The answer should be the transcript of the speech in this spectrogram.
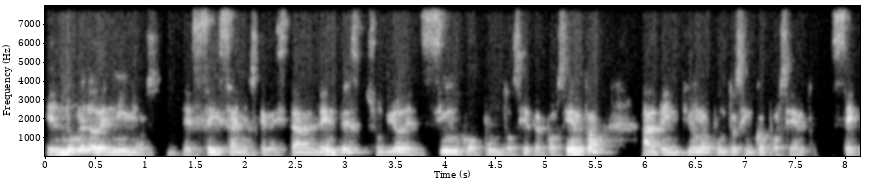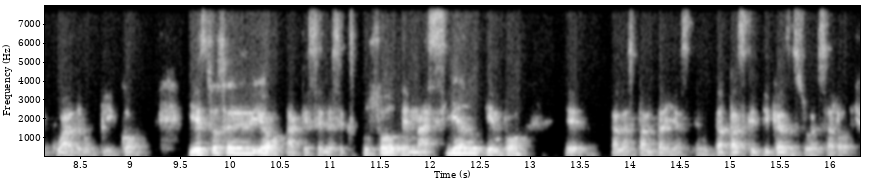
el número de niños de 6 años que necesitaban lentes subió del 5.7% al 21.5%. Se cuadruplicó. Y esto se debió a que se les expuso demasiado tiempo eh, a las pantallas en etapas críticas de su desarrollo.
